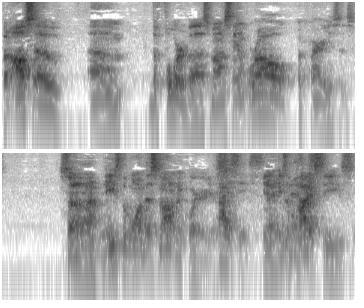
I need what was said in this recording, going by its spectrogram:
but also um, the four of us, minus him, we're all Aquariuses. So Uh-huh. he's the one that's not an Aquarius. Pisces. Yeah, he's a Pisces,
